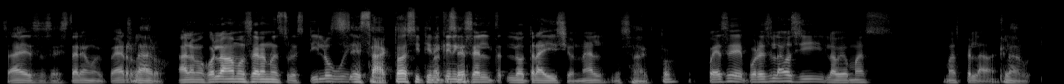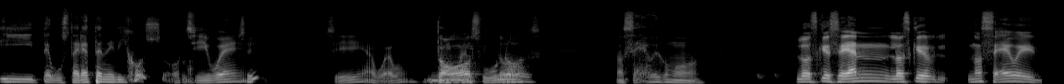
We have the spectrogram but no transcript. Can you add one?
¿Sabes? O sea, estaría muy perro. Claro. A lo mejor la vamos a hacer a nuestro estilo, güey. Exacto, así tiene, no que, tiene ser. que ser lo tradicional. Exacto, Pues, eh, por ese lado sí la veo más, más pelada. claro. ¿Y te gustaría tener hijos o no? Sí, güey. ¿Sí? Sí, a huevo. Dos, uno. dos. No sé, güey, como. Los que sean, los que, no sé, güey.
